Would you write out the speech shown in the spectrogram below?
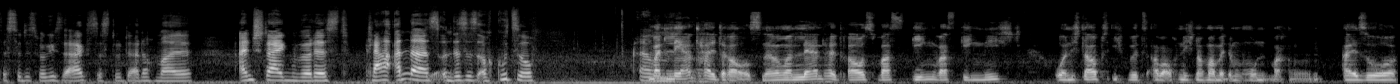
dass du das wirklich sagst, dass du da nochmal einsteigen würdest. Klar, anders. Und das ist auch gut so. Ähm, man lernt halt raus, ne? Man lernt halt raus, was ging, was ging nicht. Und ich glaube, ich würde es aber auch nicht nochmal mit einem Hund machen. Also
